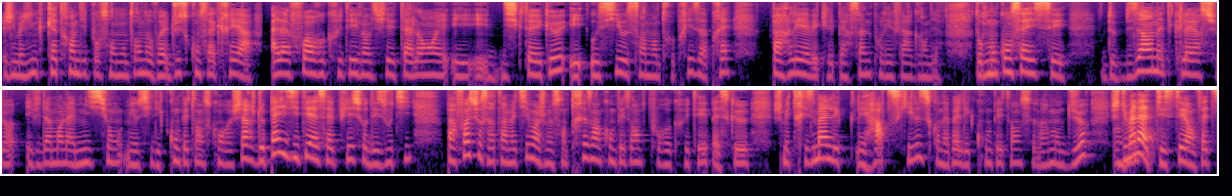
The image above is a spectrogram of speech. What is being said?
j'imagine que 90% de mon temps devrait être juste consacré à à la fois recruter, identifier des talents et discuter avec eux, et aussi au sein de l'entreprise, après, parler avec les personnes pour les faire grandir. Donc mon conseil, c'est de bien être clair sur évidemment la mission, mais aussi les compétences qu'on recherche, de pas hésiter à s'appuyer sur des outils. Parfois sur certains métiers, moi je me sens très incompétente pour recruter parce que je maîtrise mal les, hard skills, ce qu'on appelle les compétences vraiment dures. J'ai du mhm. mal à tester en fait,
